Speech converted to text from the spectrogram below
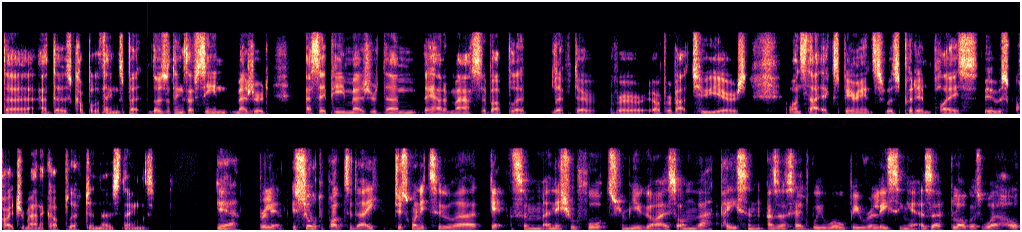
the add those couple of things. But those are things I've seen measured. SAP measured them. They had a massive uplift lift over over about two years. Once that experience was put in place, it was quite dramatic uplift in those things. Yeah, brilliant. It's shorter pod today. Just wanted to uh, get some initial thoughts from you guys on that piece. And as I said, we will be releasing it as a blog as well.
